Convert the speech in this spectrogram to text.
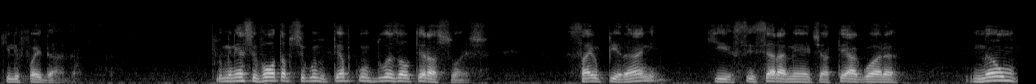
que lhe foi dada. Fluminense volta para o segundo tempo com duas alterações. Sai o Pirani, que sinceramente até agora não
